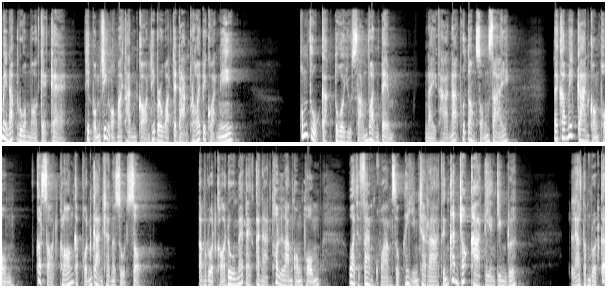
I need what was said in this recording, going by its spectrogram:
ไม่นับรวมหมอแก่ๆ ที่ผมชิ่งออกมาทันก่อนที่ประวัติจะด่างพร้อยไปกว่านี้ ผมถูกกักตัวอยู่สามวันเต็ม ในฐานะผู้ต้องสงสัย แต่คำให้การของผมก็สอดคล้องกับผลการชันสูตรศพตำรวจขอดูแม้แต่ขนาดท่อนลำของผม ว่าจะสร้างความสุขให้หญิงชราถึงขั้นช็อกคาเตียงจริงหรือ แล้วตำรวจก็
